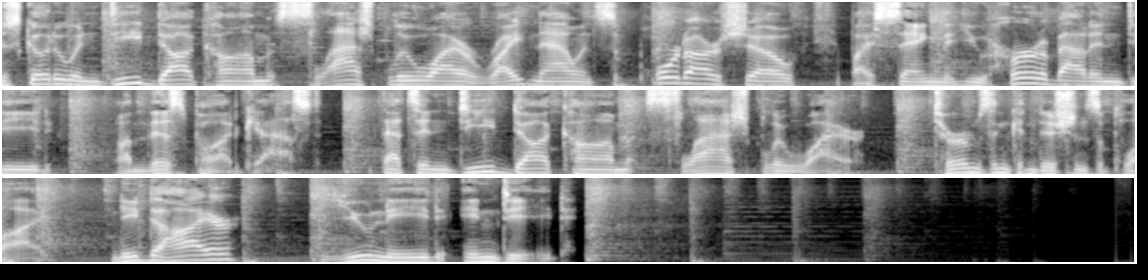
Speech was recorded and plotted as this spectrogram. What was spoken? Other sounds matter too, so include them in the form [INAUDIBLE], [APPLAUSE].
Just go to Indeed.com slash BlueWire right now and support our show by saying that you heard about Indeed on this podcast. That's Indeed.com slash BlueWire. Terms and conditions apply. Need to hire? You need Indeed.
